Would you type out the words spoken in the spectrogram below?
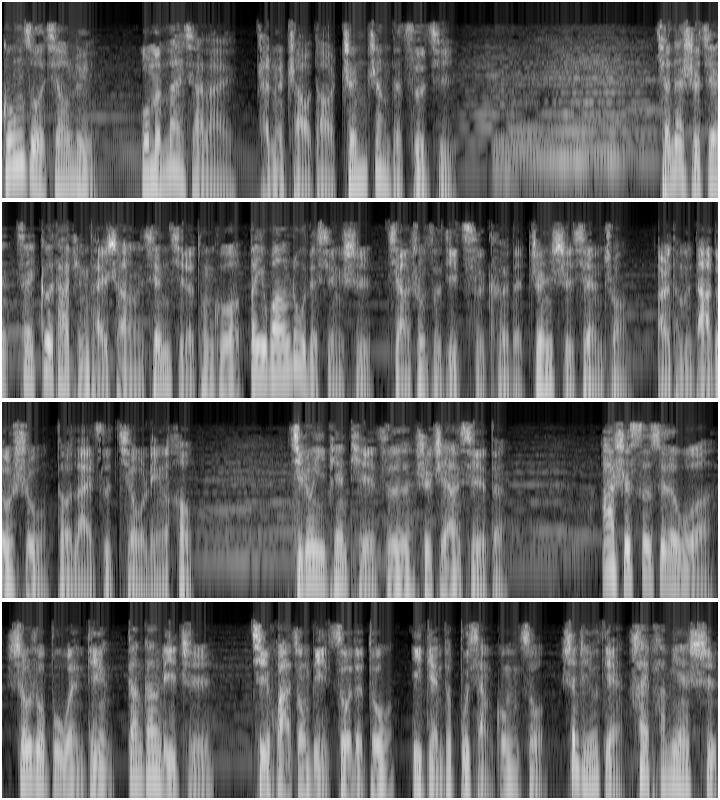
工作焦虑，我们慢下来才能找到真正的自己。前段时间，在各大平台上掀起了通过备忘录的形式讲述自己此刻的真实现状，而他们大多数都来自九零后。其中一篇帖子是这样写的：二十四岁的我，收入不稳定，刚刚离职，计划总比做的多，一点都不想工作，甚至有点害怕面试。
